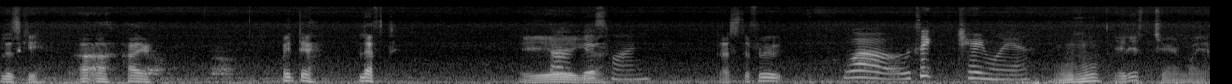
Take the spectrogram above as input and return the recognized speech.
Lizky, uh-uh, higher. Right there, left. There oh, you go. this one. That's the fruit. Wow, looks like cherimoya. Mm-hmm. It is cherimoya.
